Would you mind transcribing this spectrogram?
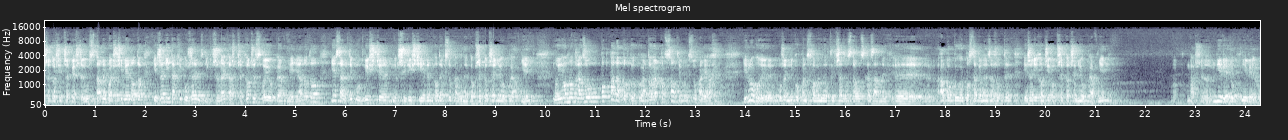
czego się czepiasz tej ustawy? Właściwie, no to jeżeli taki urzędnik czy lekarz przekroczy swoje uprawnienia, no to jest artykuł 231 kodeksu karnego, przekroczenie uprawnień, no i on od razu podpada pod prokuratora, pod sąd. Ja mówię, słuchaj, ja Ilu y, urzędników państwowych dotychczas zostało skazanych y, albo były postawione zarzuty, jeżeli chodzi o przekroczenie uprawnień? No, niewielu, niewielu.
